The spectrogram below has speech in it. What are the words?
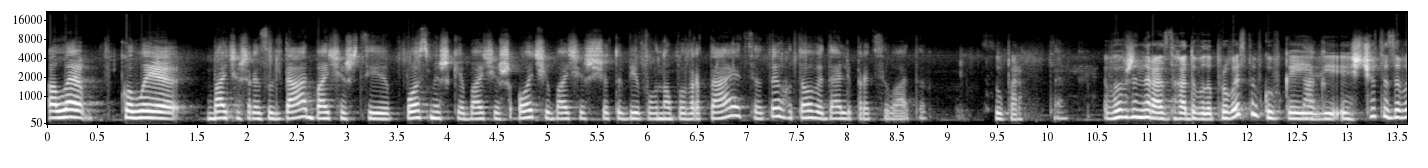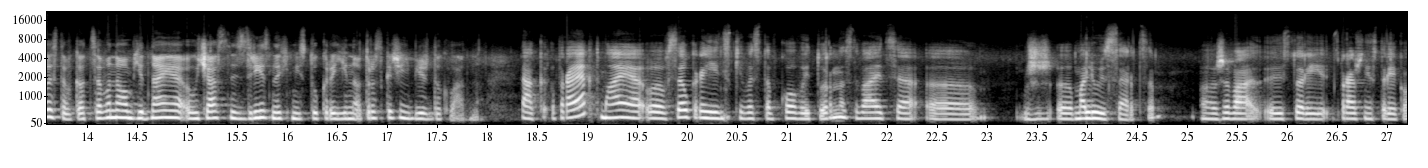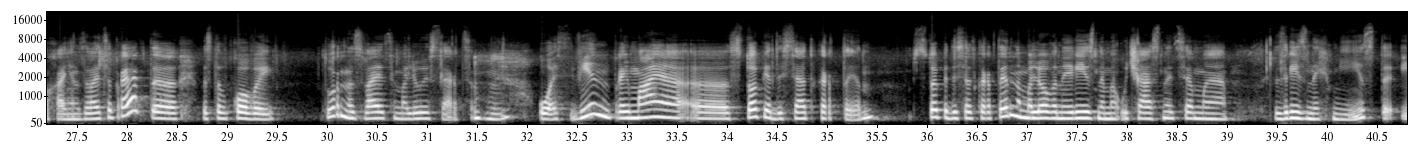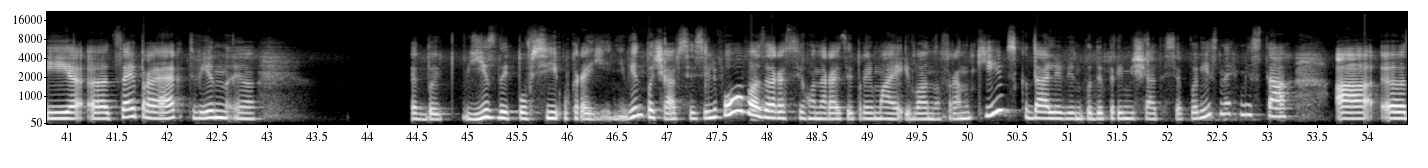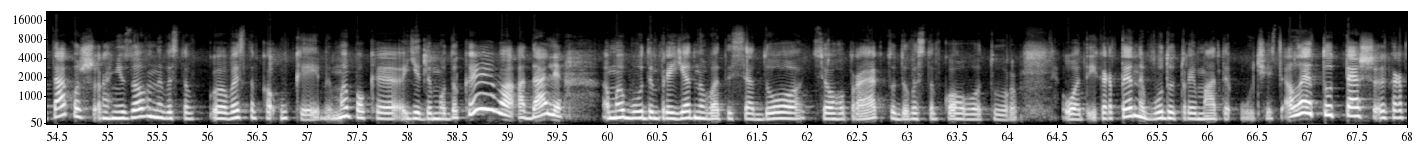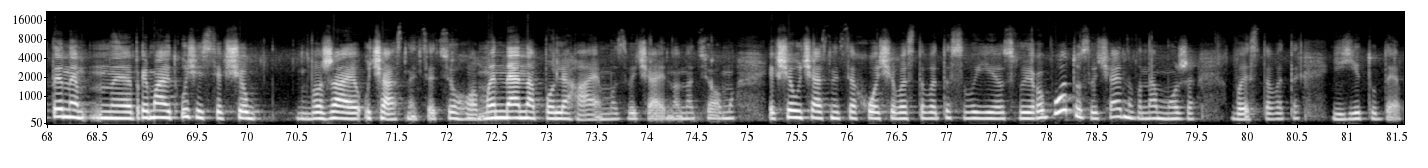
Але коли бачиш результат, бачиш ці посмішки, бачиш очі, бачиш, що тобі воно повертається, ти готовий далі працювати. Супер. Так. Ви вже не раз згадували про виставку в Києві. Що це за виставка? Це вона об'єднає учасниць з різних міст України. От розкажіть більш докладно. Так, проект має е, всеукраїнський виставковий тур, називається е, е, Малюй серце. Жива історія, справжня історія кохання називається проект. Виставковий тур називається Малюй серце. Угу. Ось він приймає е, 150 картин. 150 картин намальовані різними учасницями з різних міст. І е, цей проект він е, якби їздить по всій Україні. Він почався зі Львова. Зараз його наразі приймає Івано-Франківськ. Далі він буде переміщатися по різних містах. А е, також організована вистав, виставка у Києві. Ми поки їдемо до Києва, а далі ми будемо приєднуватися до цього проекту, до виставкового туру. От і картини будуть приймати участь. Але тут теж картини приймають участь, якщо бажає учасниця цього. Ми не наполягаємо, звичайно, на цьому. Якщо учасниця хоче виставити свої, свою роботу, звичайно, вона може виставити її туди.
